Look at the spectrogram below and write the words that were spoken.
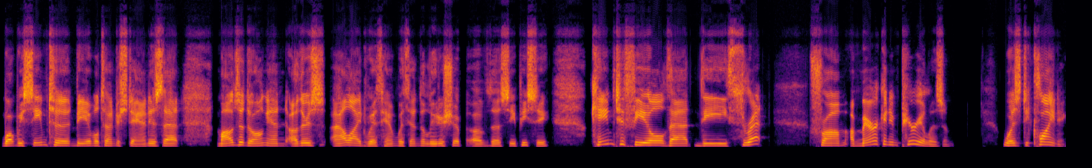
what we seem to be able to understand is that Mao Zedong and others allied with him within the leadership of the CPC came to feel that the threat from American imperialism was declining,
